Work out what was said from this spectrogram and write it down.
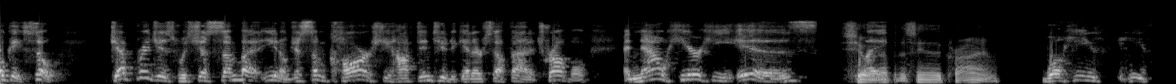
Okay, so Jeff Bridges was just somebody, you know, just some car she hopped into to get herself out of trouble. And now here he is. showing like- up at the scene of the crime. Well, he's he's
